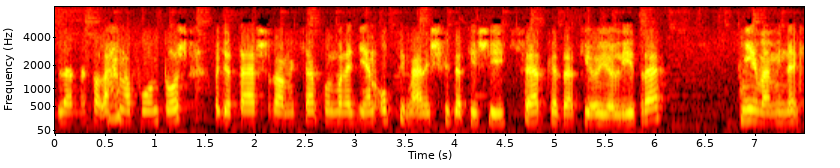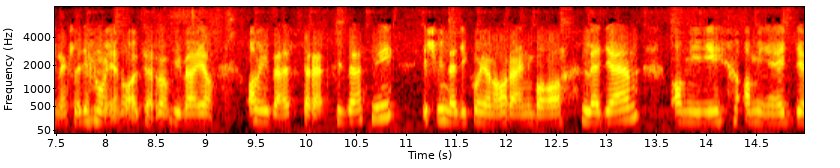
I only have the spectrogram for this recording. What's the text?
lenne talán a fontos, hogy a társadalmi szempontból egy ilyen optimális fizetési szerkezet jöjjön létre, Nyilván mindenkinek legyen olyan alternatívája, amivel szeret fizetni, és mindegyik olyan arányba legyen, ami, ami egy,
